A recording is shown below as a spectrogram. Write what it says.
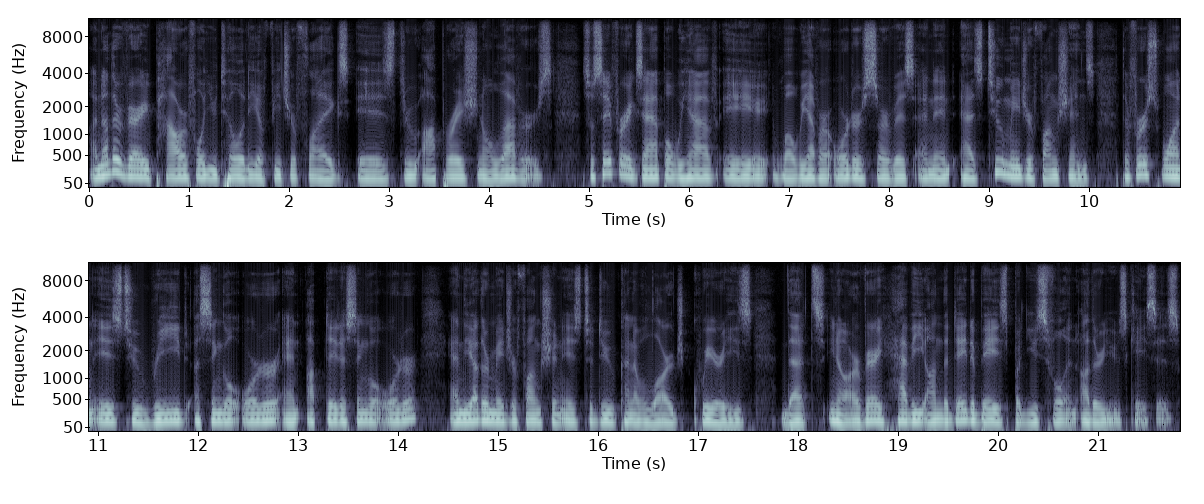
Another very powerful utility of feature flags is through operational levers. So say for example, we have a, well, we have our order service and it has two major functions. The first one is to read a single order and update a single order. And the other major function is to do kind of large queries that, you know, are very heavy on the database, but useful in other use cases.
